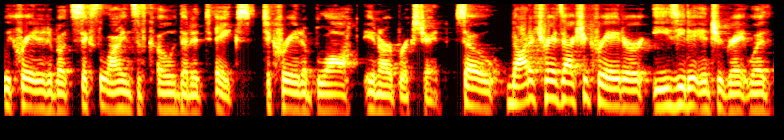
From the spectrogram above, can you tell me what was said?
We created about six lines of code that it takes to create a block in our Brickschain. So, not a transaction creator, easy to integrate with.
